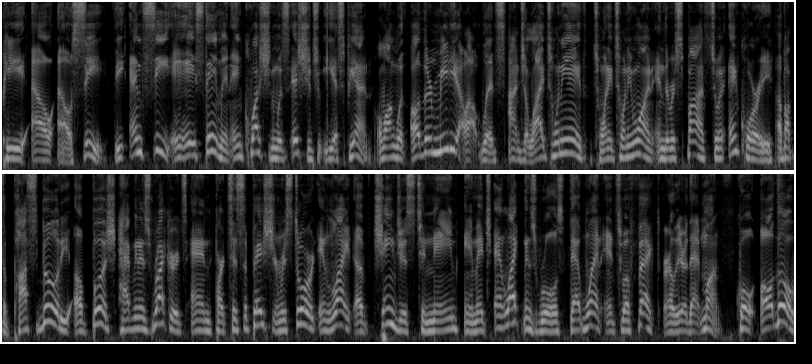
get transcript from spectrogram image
PLLC. The NCAA statement in question was issued to ESPN, along with other media outlets, on July 28, 2021, in the response to an inquiry about the possibility of Bush having his records and participation restored in light of changes to name, image, and likeness rules that went into effect earlier that month. Quote, although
